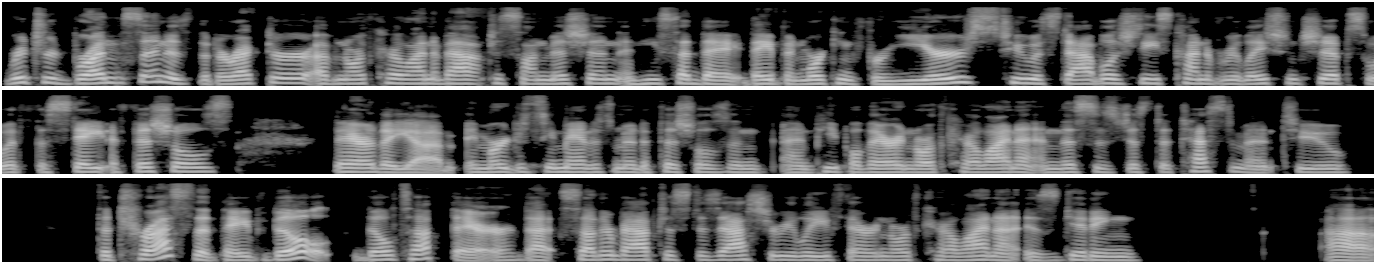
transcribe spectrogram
Richard Brunson is the director of North Carolina Baptist on Mission, and he said they, they've been working for years to establish these kind of relationships with the state officials. They're the um, emergency management officials and, and people there in North Carolina. And this is just a testament to the trust that they've built built up there that southern baptist disaster relief there in north carolina is getting uh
